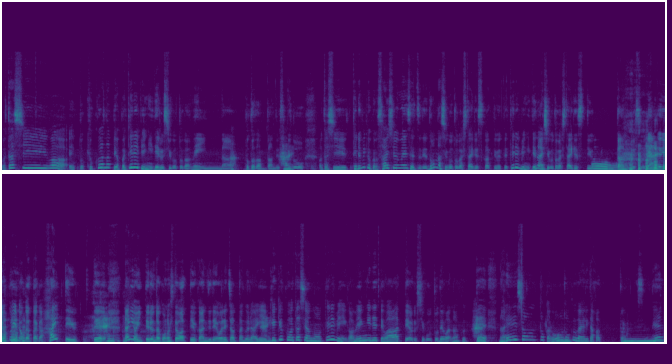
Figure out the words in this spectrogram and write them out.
私は、えっと、曲穴ってやっぱりテレビに出る仕事がメインなことだったんですけど、私テレビ局の最終面接でどんな仕事がしたいですかって言われてテレビに出ない仕事がしたいですって言ったんですよね。で役員の方が「はい」って言って「何を言ってるんだこの人は」っていう感じで言われちゃったぐらい、はい。結局私あのテレビに画面に出てわーってやる仕事ではなくって、はい。ナレーションとか朗読がやりたかったんですよね。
